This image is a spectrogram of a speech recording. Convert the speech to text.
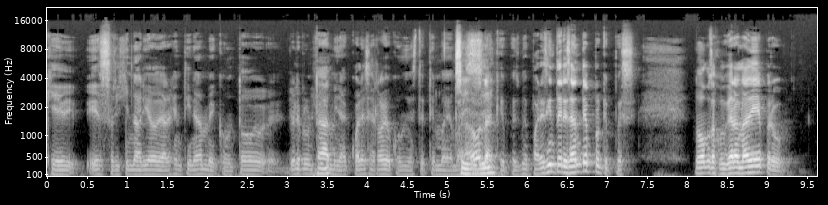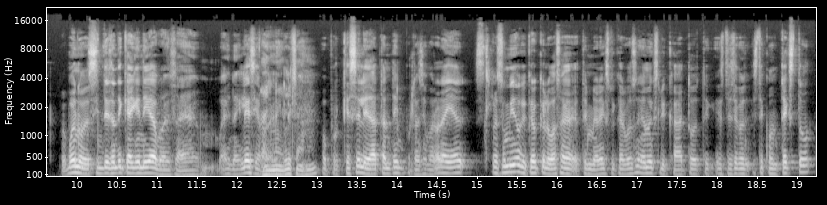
que es originario de Argentina me contó, yo le preguntaba, mira, ¿cuál es el rollo con este tema de Maradona? Que pues me parece interesante porque pues no vamos a juzgar a nadie, pero pues, bueno, es interesante que alguien diga, pues hay, una iglesia. Hay una iglesia. O por qué se le da tanta importancia a Maradona. Ya, resumido, que creo que lo vas a terminar de explicar vos, ya me explicaba todo este, este, este contexto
